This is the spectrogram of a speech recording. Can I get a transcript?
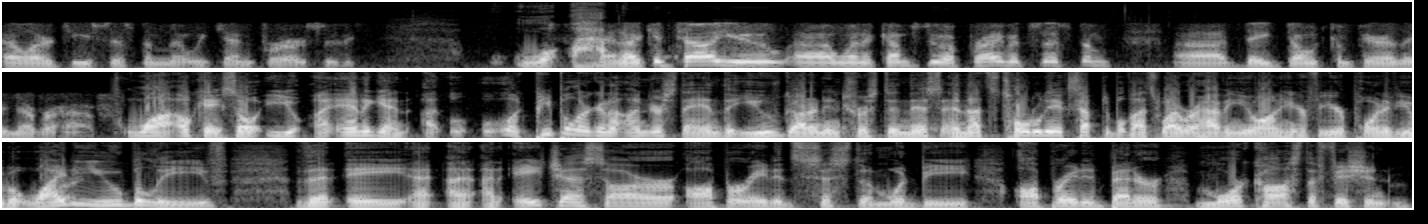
LRT system that we can for our city. Well, and I can tell you, uh, when it comes to a private system, uh, they don't compare. They never have. Why? Okay. So you uh, and again, uh, look, people are going to understand that you've got an interest in this, and that's totally acceptable. That's why we're having you on here for your point of view. But why right. do you believe that a, a, an HSR operated system would be operated better, more cost efficient,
